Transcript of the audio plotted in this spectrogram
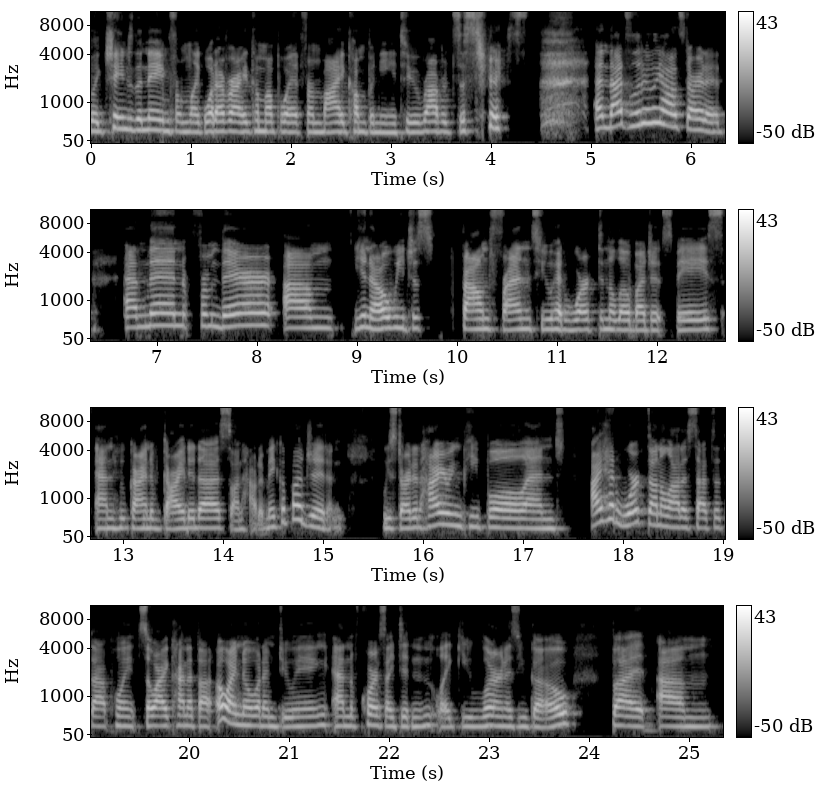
like changed the name from like whatever I had come up with from my company to Robert Sisters. and that's literally how it started. And then from there, um, you know, we just found friends who had worked in the low budget space and who kind of guided us on how to make a budget. And we started hiring people. And I had worked on a lot of sets at that point. So I kind of thought, oh, I know what I'm doing. And of course, I didn't. Like you learn as you go. But um,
